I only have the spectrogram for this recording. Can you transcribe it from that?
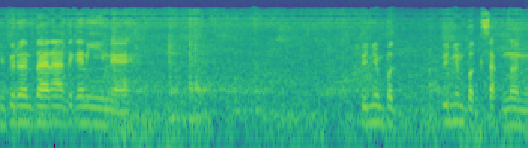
yung pinuntahan natin kanina. Doon yung bag doon yung bagsak nun.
